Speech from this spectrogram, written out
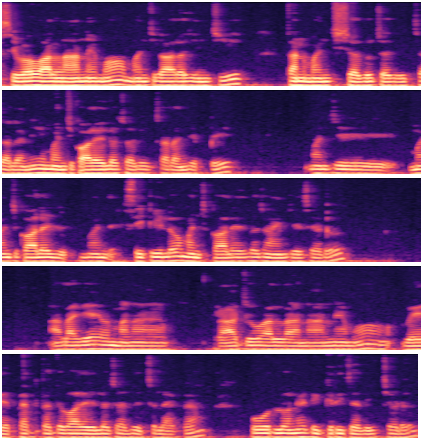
శివ వాళ్ళ నాన్నేమో మంచిగా ఆలోచించి తను మంచి చదువు చదివించాలని మంచి కాలేజీలో చదివించాలని చెప్పి మంచి మంచి కాలేజ్ మంచి సిటీలో మంచి కాలేజీలో జాయిన్ చేశాడు. అలాగే మన రాజు వాళ్ళ నాన్నేమో వే పెద్ద పెద్ద కాలేజీలో చదివించలేక ఊర్లోనే డిగ్రీ చదివించాడు.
